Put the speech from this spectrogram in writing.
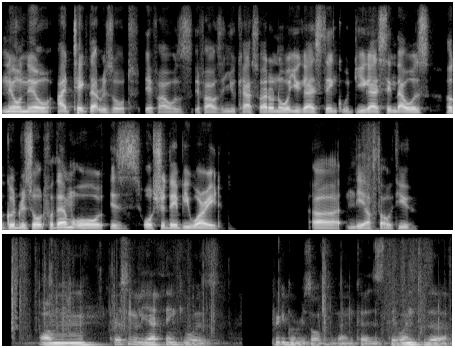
nil nil. I'd take that result if I was if I was in Newcastle. I don't know what you guys think. Do you guys think that was a good result for them, or is or should they be worried? Uh, India, I'll start with you. Um, personally, I think it was pretty good result for them because they went to the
